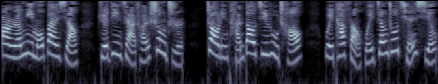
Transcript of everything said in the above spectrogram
二人密谋半晌。决定假传圣旨，诏令谭道济入朝，为他返回江州前行。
